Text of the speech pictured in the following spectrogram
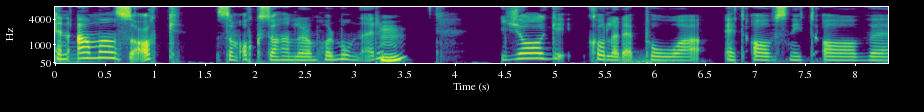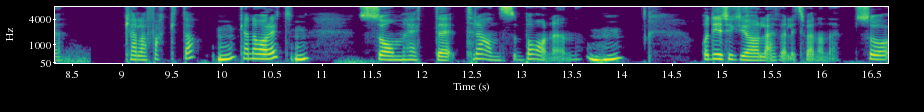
En annan sak som också handlar om hormoner. Mm. Jag kollade på ett avsnitt av eh, Kalla fakta, Mm. kan det ha varit, Mm. som hette Transbarnen. Mhm. Och det tyckte jag lät väldigt spännande. Så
